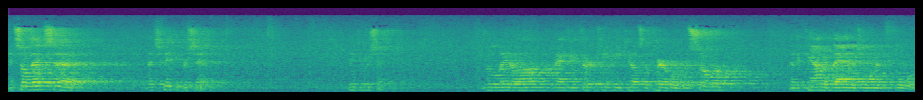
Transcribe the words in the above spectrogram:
And so that's, uh, that's 50%. 50%. A little later on, Matthew 13, he tells the parable of the sower, and the count of that is 1 in 4.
